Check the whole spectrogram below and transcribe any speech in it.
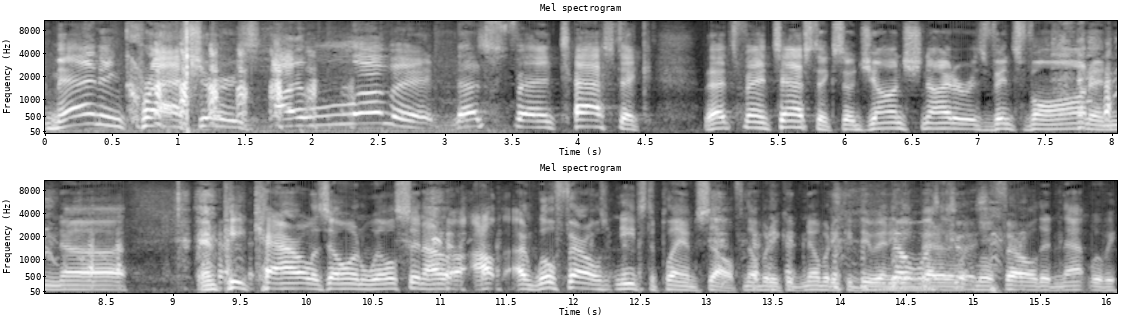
Manning Crashers. I love it. That's fantastic. That's fantastic. So John Schneider is Vince Vaughn and uh, and Pete Carroll is Owen Wilson. I, I'll, I, Will Ferrell needs to play himself. Nobody could nobody could do anything No one better than what. Will Ferrell did in that movie.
